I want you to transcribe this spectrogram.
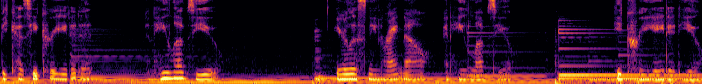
because He created it and He loves you. You're listening right now, and He loves you. He created you.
